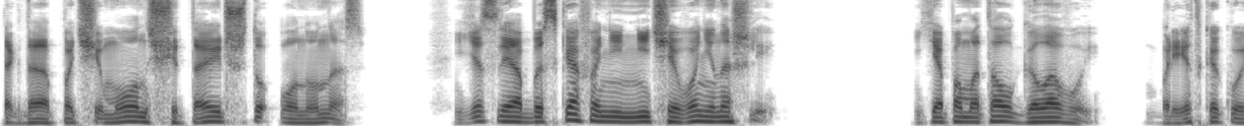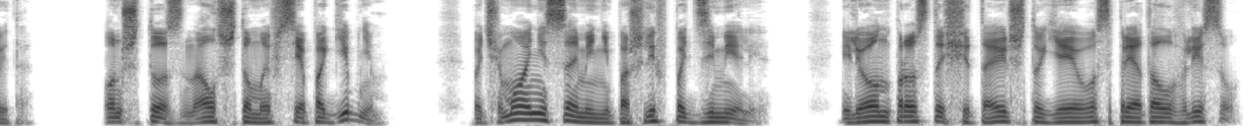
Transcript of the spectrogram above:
Тогда почему он считает, что он у нас? Если обыскав, они ничего не нашли. Я помотал головой. Бред какой-то. Он что, знал, что мы все погибнем? Почему они сами не пошли в подземелье? Или он просто считает, что я его спрятал в лесу?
